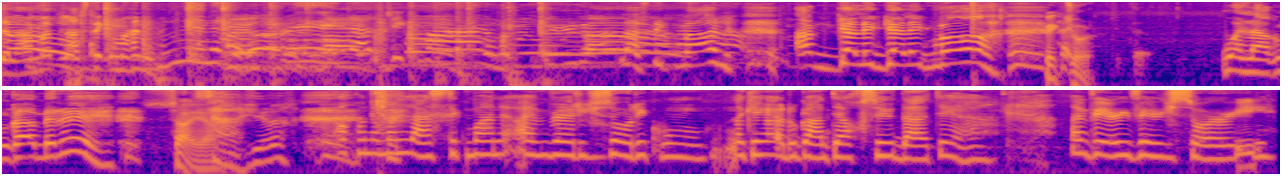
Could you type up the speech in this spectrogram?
Salamat, Lastic Man. Elastic Man! Elastic Man, ang galing-galing mo! Picture. Wala akong camera eh. Sayang. Sayang. Ako naman, Lastic Man, I'm very sorry kung naging arrogante ako sa'yo dati, ha? I'm very, very sorry.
